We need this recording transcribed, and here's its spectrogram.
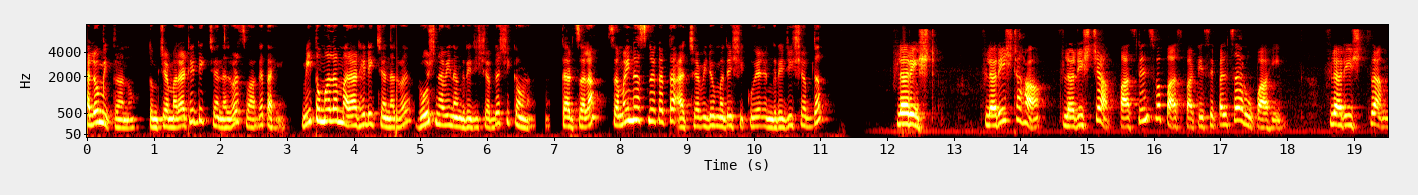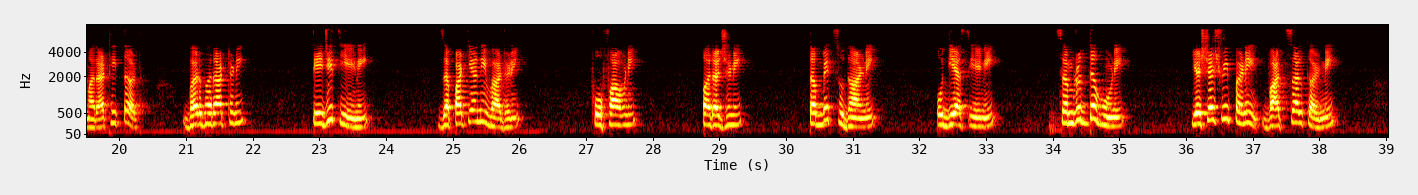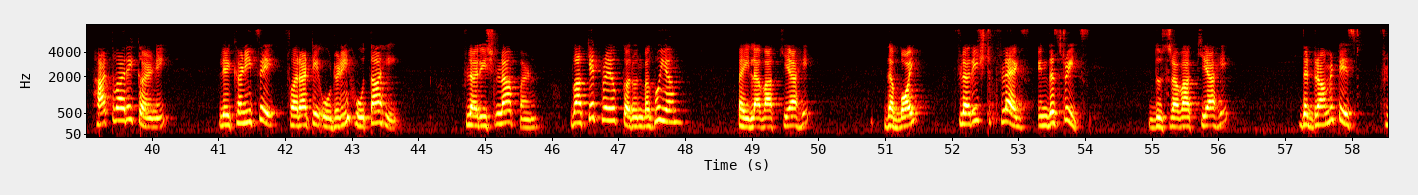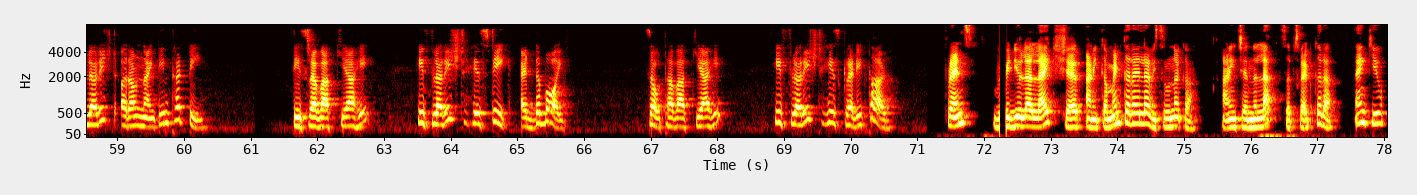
Hello मित्रांनो तुमच्या Marathi Dick चॅनलवर स्वागत आहे. मी तुम्हाला मराठी डिक चॅनलवर रोज नवीन अंग्रेजी शब्द शिकवणार. तर चला समय नसणं करता आजच्या व्हिडिओमध्ये शिकूया इंग्रजी शब्द. फ्लरिश्ड फ्लरिश्ड हा फ्लरिशच्या पास्टेन्स व पास पार्टिसिपलचा रूप आहे. फ्लरिशचा मराठी तट भरभराटणे तेजीत येणे झपाट्याने वाढणे फोफावणे परजणे तब्येत सुधारणे उद्यास येणे समृद्ध होणे यशस्वीपणे वाटचाल करणे हातवारे करणे लेखणीचे फराटे ओढणे होत आहे. फ्लरिशला आपण वाक्यात प्रयोग करून बघूया. पहिला वाक्य आहे the boy flourished flags in the streets. दुसरा वाक्य आहे द ड्रामेटिस्ट फ्लरिश्ड अराउंड 1930 तिसरा वाक्य आहे he flourished his stick at the boy चौथा वाक्य आहे he flourished his credit card friends व्हिडिओला लाईक शेअर आणि कमेंट करायला विसरू नका. आणि चॅनलला सबस्क्राईब करा. थँक्यू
